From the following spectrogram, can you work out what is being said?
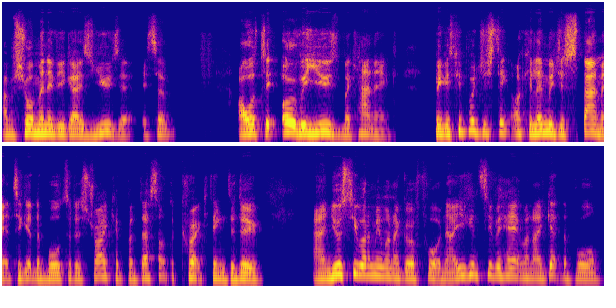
I'm sure many of you guys use it. It's a I would say overused mechanic because people just think, okay, let me just spam it to get the ball to the striker, but that's not the correct thing to do. And you'll see what I mean when I go forward. Now you can see over here when I get the ball,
